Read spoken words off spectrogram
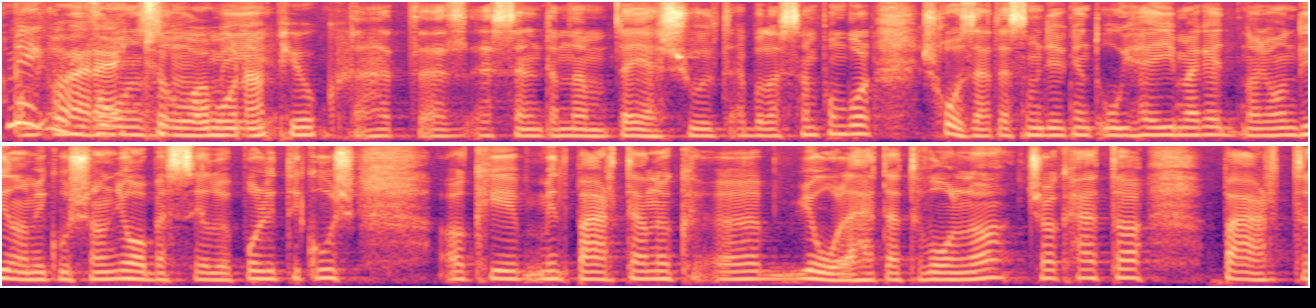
Még ami, van vonzó, egy hónapjuk. Tehát ez, ez szerintem nem teljesült ebből a szempontból, és hozzáteszem, hogy egyébként új helyi, meg egy nagyon dinamikusan jól beszélő politikus, aki mint pártelnök jó lehetett volna, csak hát a párt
